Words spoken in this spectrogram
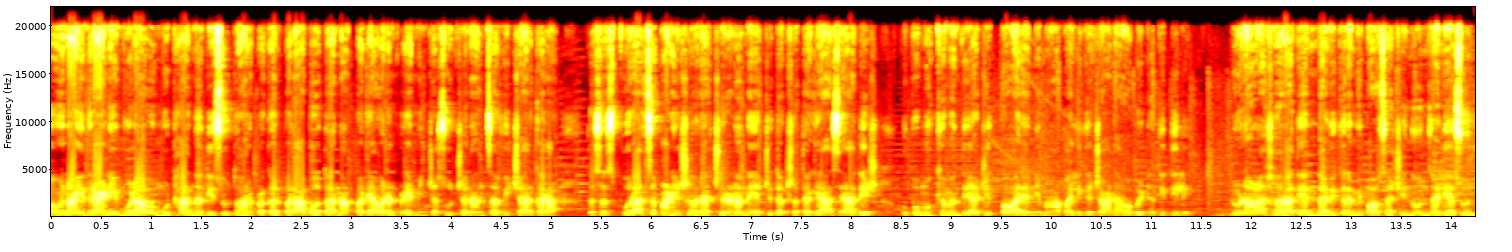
पवना इंद्रायणी मुळा व मुठा नदी सुधार प्रकल्प राबवताना पर्यावरण प्रेमींच्या सूचनांचा विचार करा. तसंच पुराचं पाणी शहरात शिरणार नाही याची दक्षता घ्या असे आदेश उपमुख्यमंत्री अजित पवार यांनी महापालिकेच्या आढावा बैठकीत दिले. लोणावळा शहरात यंदा विक्रमी पावसाची नोंद झाली असून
